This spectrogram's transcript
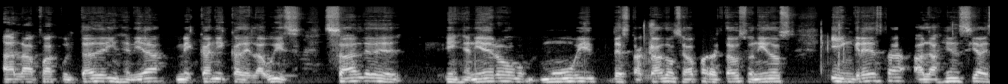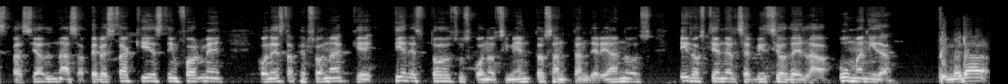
a la Facultad de Ingeniería Mecánica de la UIS. Sale de ingeniero muy destacado, se va para Estados Unidos, ingresa a la Agencia Espacial NASA, pero está aquí este informe con esta persona que tiene todos sus conocimientos santandereanos y los tiene al servicio de la humanidad. Primera,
